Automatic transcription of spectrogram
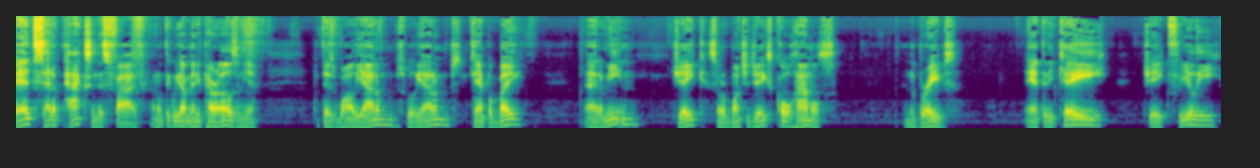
bad set of packs in this five. I don't think we got many parallels in here. But there's Wally Adams, Willie Adams, Tampa Bay, Adam Eaton, Jake, so a bunch of Jakes, Cole Hamels, and the Braves. Anthony K, Jake Feely,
